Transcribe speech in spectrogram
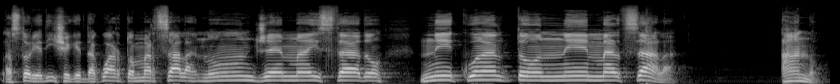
la storia dice che da Quarto a Marsala non c'è mai stato né Quarto né Marsala. Ah no.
